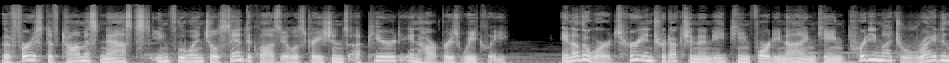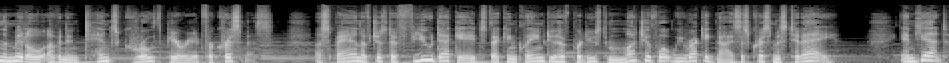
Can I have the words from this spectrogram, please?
the first of Thomas Nast's influential Santa Claus illustrations appeared in Harper's Weekly. In other words, her introduction in 1849 came pretty much right in the middle of an intense growth period for Christmas, a span of just a few decades that can claim to have produced much of what we recognize as Christmas today. And yet,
